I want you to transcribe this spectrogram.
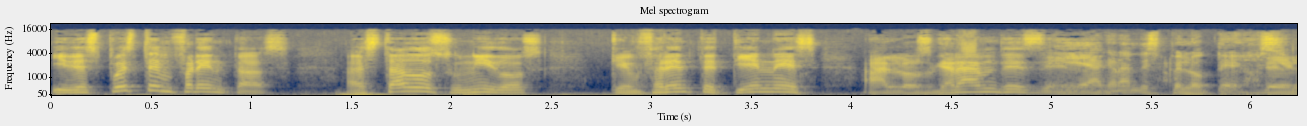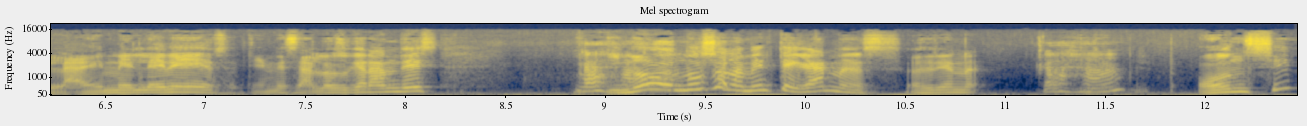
y después te enfrentas a Estados Unidos, que enfrente tienes a los grandes de, Y a grandes peloteros. de la MLB, o sea, tienes a los grandes y no, no solamente ganas, Adriana, Ajá. 11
